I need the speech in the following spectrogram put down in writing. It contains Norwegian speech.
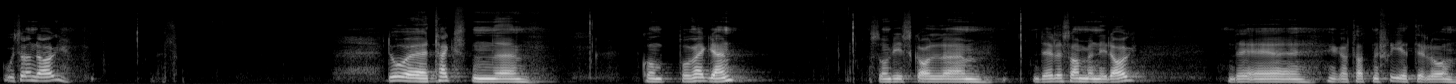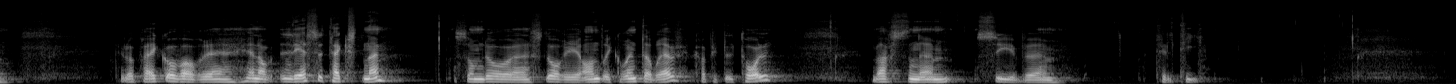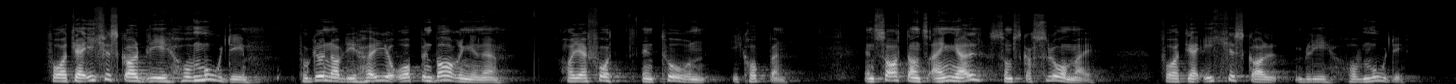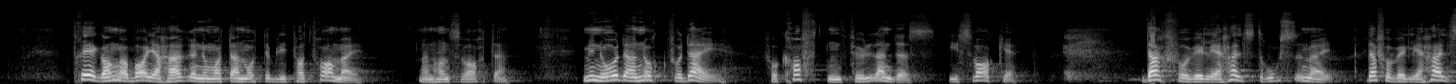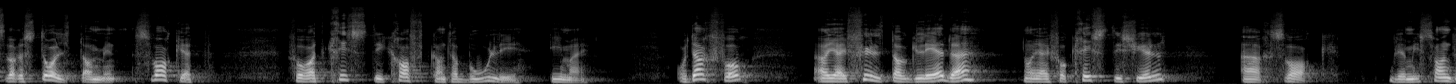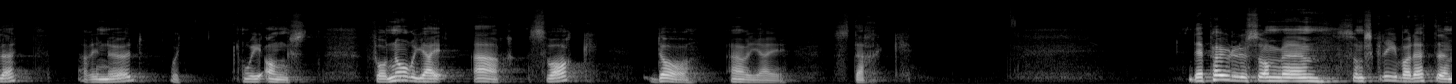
God søndag. Da er teksten eh, kom på veggen, som vi skal eh, dele sammen i dag. Er, jeg har tatt meg frihet til å, til å preike over eh, en av lesetekstene, som da står i 2. Korinterbrev, kapittel 12, versene 7 til 10. For at jeg ikke skal bli hovmodig pga. de høye åpenbaringene, har jeg fått en tårn i kroppen, en Satans engel som skal slå meg, for at jeg ikke skal bli hovmodig. Tre ganger ba jeg Herren om at den måtte bli tatt fra meg, men han svarte, Min nåde er nok for deg, for kraften fullendes i svakhet. Derfor vil jeg helst rose meg Derfor vil jeg helst være stolt av min svakhet, for at Kristi kraft kan ta bolig i meg. Og derfor er jeg fylt av glede når jeg for Kristi skyld er svak, blir mishandlet, er i nød og i angst. For når jeg er svak, da er jeg sterk. Det er Paulus som, eh, som, skriver dette.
